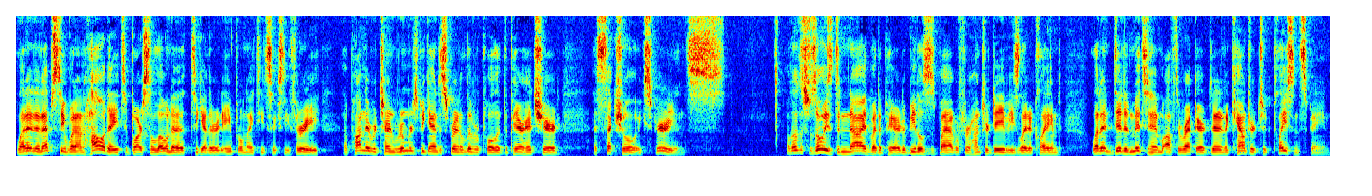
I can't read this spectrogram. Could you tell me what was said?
Lennon and Epstein went on holiday to Barcelona together in April 1963. Upon their return, rumors began to spread in Liverpool that the pair had shared a sexual experience. Although this was always denied by the pair, the Beatles' biographer Hunter Davies later claimed Lennon did admit to him off the record that an encounter took place in Spain.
